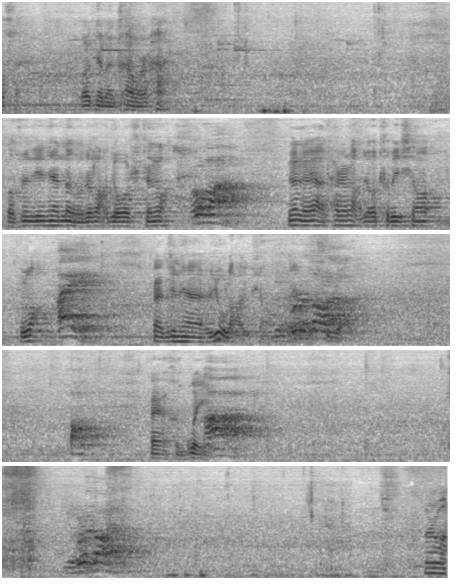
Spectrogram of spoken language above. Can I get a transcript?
哇塞！我天呐，看会儿汗。老孙今天弄的这辣椒是真辣，原来啊，他这辣椒特别香，不辣，哎，但是今天是又辣又香，一会儿到了，但是很过瘾。啊，一会儿到了。孙师傅，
